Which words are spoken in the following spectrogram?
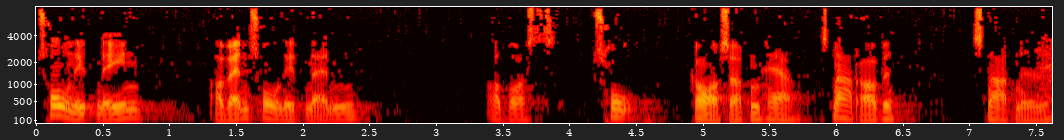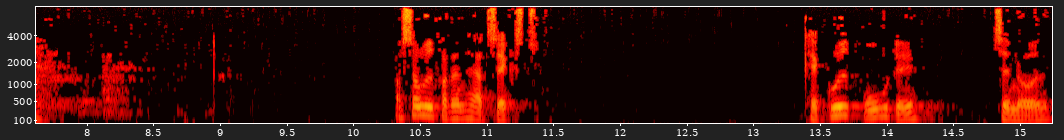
Troen i den ene, og vandtroen i den anden. Og vores tro går sådan her, snart oppe, snart nede. Og så ud fra den her tekst. Kan Gud bruge det til noget?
